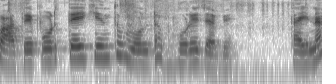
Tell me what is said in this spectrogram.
পাতে পড়তেই কিন্তু মনটা ভরে যাবে তাই না?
